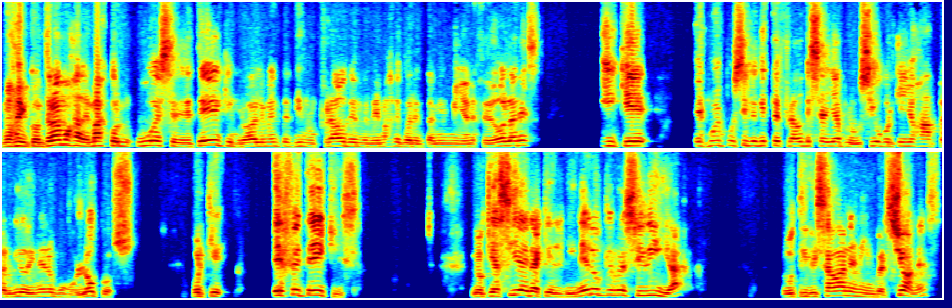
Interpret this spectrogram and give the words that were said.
Nos encontramos además con USDT, que probablemente tiene un fraude de más de 40 mil millones de dólares y que es muy posible que este fraude se haya producido porque ellos han perdido dinero como locos. Porque FTX lo que hacía era que el dinero que recibía lo utilizaban en inversiones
